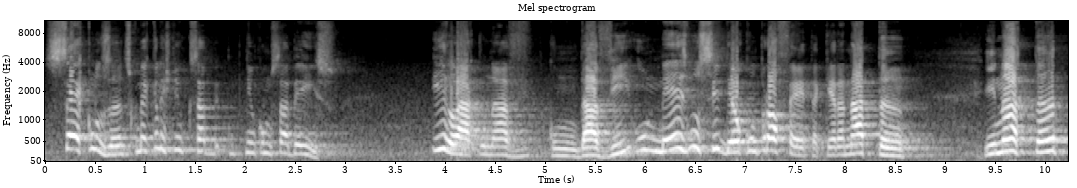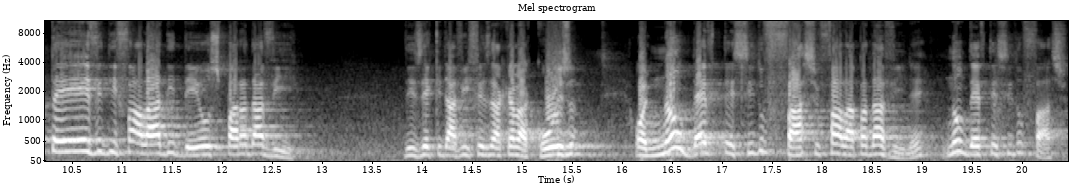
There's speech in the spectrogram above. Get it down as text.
Séculos antes, como é que eles tinham, que saber, tinham como saber isso? E lá com, com Davi, o mesmo se deu com o profeta, que era Natã. E Natã teve de falar de Deus para Davi. Dizer que Davi fez aquela coisa. Olha, não deve ter sido fácil falar para Davi, né? Não deve ter sido fácil.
